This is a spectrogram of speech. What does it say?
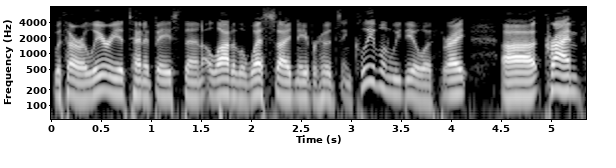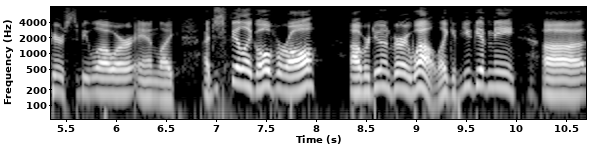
with our Elyria tenant base than a lot of the West Side neighborhoods in Cleveland we deal with. Right, uh, crime appears to be lower, and like I just feel like overall uh, we're doing very well. Like if you give me uh,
